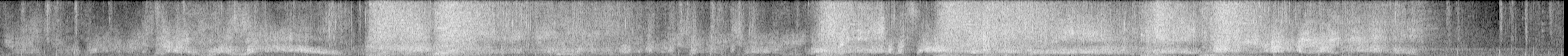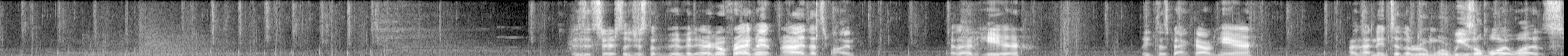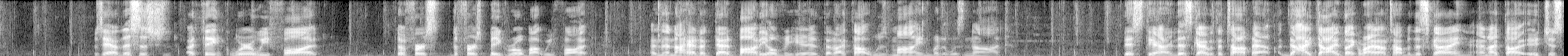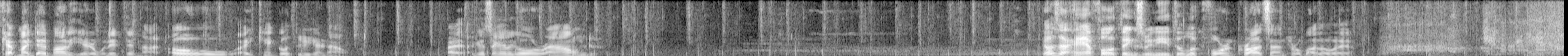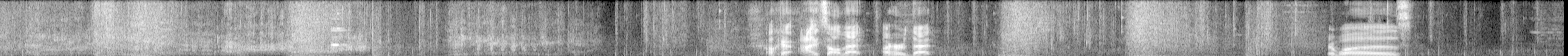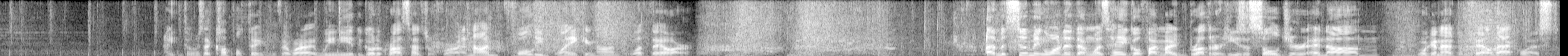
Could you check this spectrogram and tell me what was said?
Is it seriously just a vivid ergo fragment? Alright, that's fine. And then here Lead this back down here. And then into the room where Weasel Boy was. Cause yeah, this is I think where we fought the first the first big robot we fought. And then I had a dead body over here that I thought was mine, but it was not. This guy, this guy with the top hat. I died like right on top of this guy, and I thought it just kept my dead body here when it did not. Oh, I can't go through here now. Alright, I guess I gotta go around. There was a handful of things we needed to look for in Krat Central, by the way. Okay, I saw that. I heard that. There was... I, there was a couple things that were, we needed to go to Krat Central for, and now I'm fully blanking on what they are. I'm assuming one of them was, hey, go find my brother, he's a soldier, and um, we're gonna have to fail that quest.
